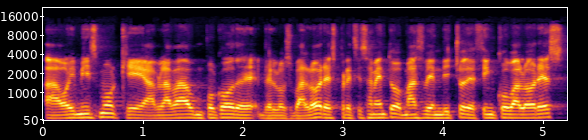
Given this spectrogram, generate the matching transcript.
a hoy mismo que hablaba un poco de, los valores, precisamente, o más bien dicho, de cinco valores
